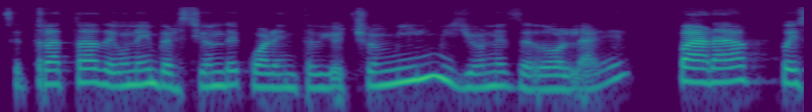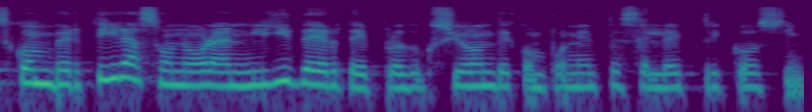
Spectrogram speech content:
se trata de una inversión de 48 mil millones de dólares para pues convertir a Sonora en líder de producción de componentes eléctricos y,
